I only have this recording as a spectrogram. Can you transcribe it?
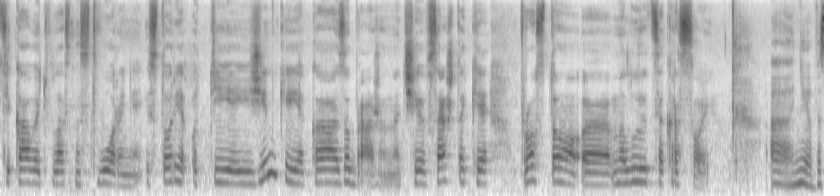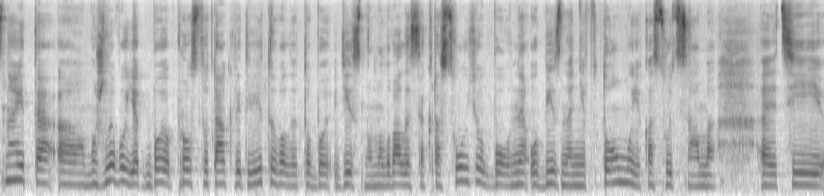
цікавить власне створення історія от тієї жінки, яка зображена, чи все ж таки просто е, милуються красою? Е, ні, ви знаєте, е, можливо, якби просто так відвідували, то би дійсно милувалися красою, бо не обізнані в тому, яка суть саме е, цієї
